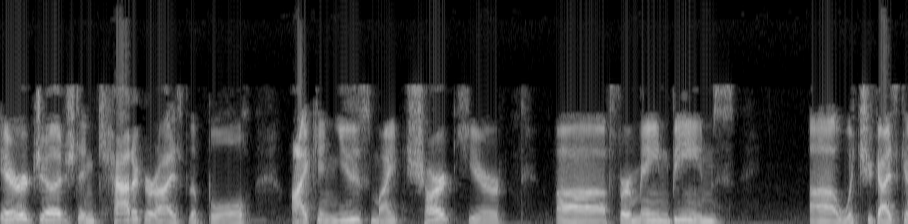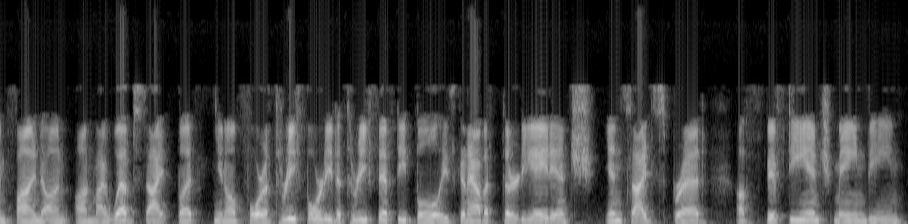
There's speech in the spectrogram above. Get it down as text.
air judged and categorized the bull. I can use my chart here uh, for main beams uh, which you guys can find on on my website. But you know, for a 340 to 350 bull, he's going to have a 38 inch inside spread, a 50 inch main beam,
